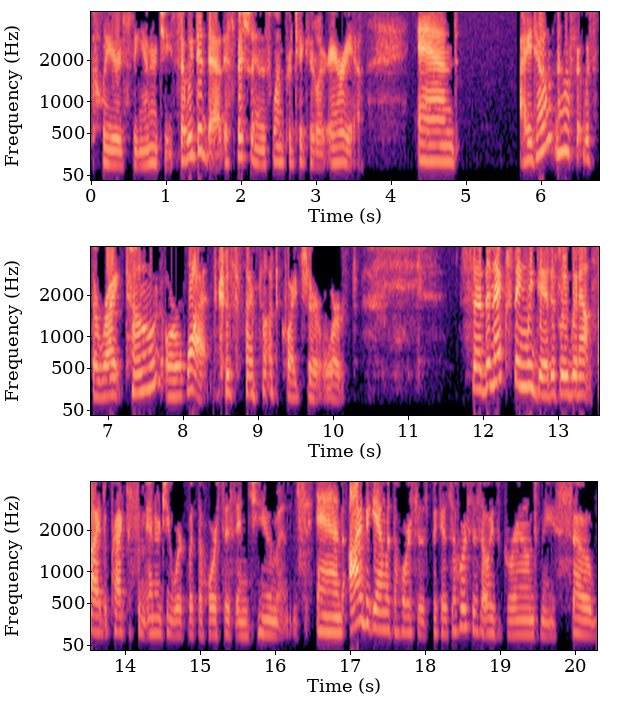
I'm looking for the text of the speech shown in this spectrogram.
clears the energy. So we did that, especially in this one particular area. And I don't know if it was the right tone or what, because I'm not quite sure it worked. So the next thing we did is we went outside to practice some energy work with the horses and humans. And I began with the horses because the horses always ground me so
